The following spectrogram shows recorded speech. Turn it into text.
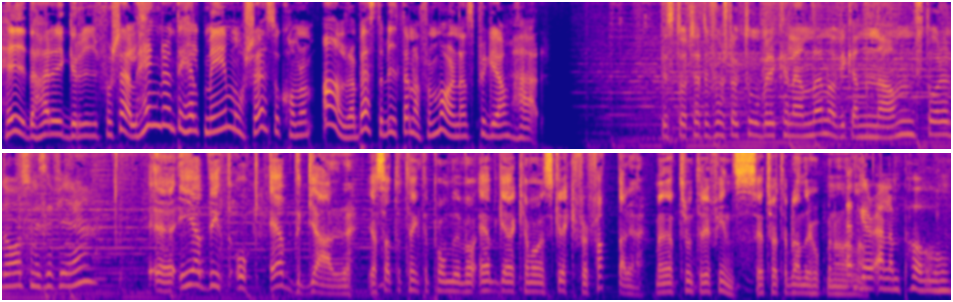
Hej, det här är Gry Forssell. Hängde du inte helt med i morse så kommer de allra bästa bitarna från morgonens program här. Det står 31 oktober i kalendern och vilka namn står det då som vi ska fira? Eh, Edith och Edgar. Jag satt och tänkte på om det var Edgar kan vara en skräckförfattare. Men jag tror inte det finns. Jag tror att jag blandar ihop med någon Edgar annan. Allan Poe.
